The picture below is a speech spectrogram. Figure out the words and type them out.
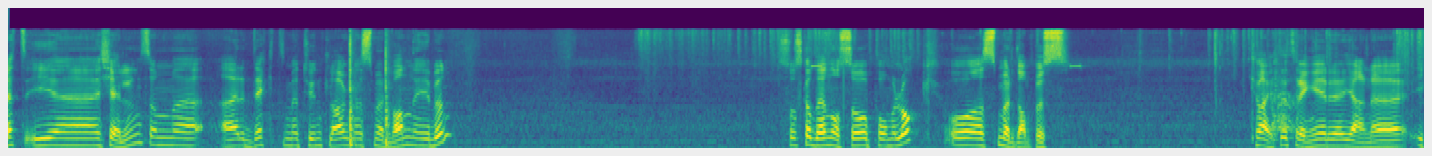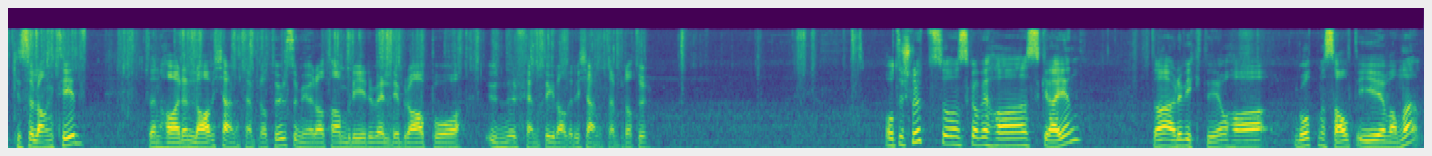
rett i eh, kjelen, som eh, er dekt med tynt lag med smørvann i bunn. Så skal den også på med lokk og smørdampes. Kveite trenger gjerne ikke så lang tid. Den har en lav kjernetemperatur som gjør at han blir veldig bra på under 50 grader i kjernetemperatur. Og til slutt så skal vi ha skreien. Da er det viktig å ha godt med salt i vannet.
